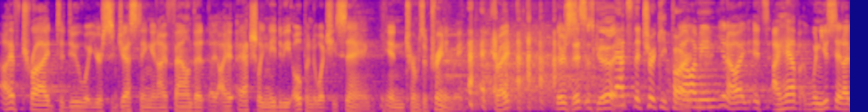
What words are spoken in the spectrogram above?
I've tried to do what you're suggesting, and I found that I actually need to be open to what she's saying in terms of training me, right? There's this is good. That's the tricky part. Well, I mean, you know, it's I have when you said I,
